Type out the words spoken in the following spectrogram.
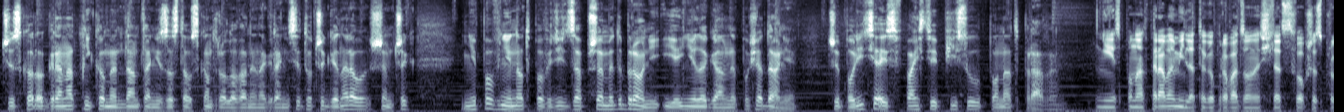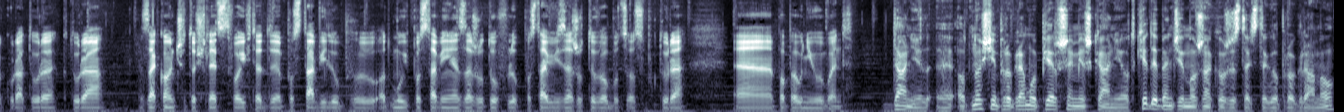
czy skoro granatnik komendanta nie został skontrolowany na granicy, to czy generał Szymczyk nie powinien odpowiedzieć za przemyt broni i jej nielegalne posiadanie? Czy policja jest w państwie PiSu ponad prawem? Nie jest ponad prawem i dlatego prowadzone śledztwo przez prokuraturę, która zakończy to śledztwo i wtedy postawi lub odmówi postawienia zarzutów lub postawi zarzuty wobec osób, które e, popełniły błęd. Daniel, e, odnośnie programu Pierwsze Mieszkanie, od kiedy będzie można korzystać z tego programu?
